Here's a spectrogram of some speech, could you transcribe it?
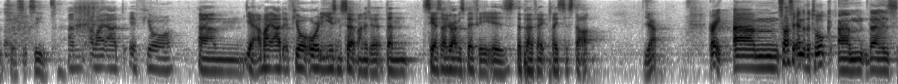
it succeeds. And I might add, if you're, um, yeah, I might add, if you're already using Cert Manager, then CSI Driver SPIFFE is the perfect place to start. Yeah, Great. Um, so that's the end of the talk. Um, there's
